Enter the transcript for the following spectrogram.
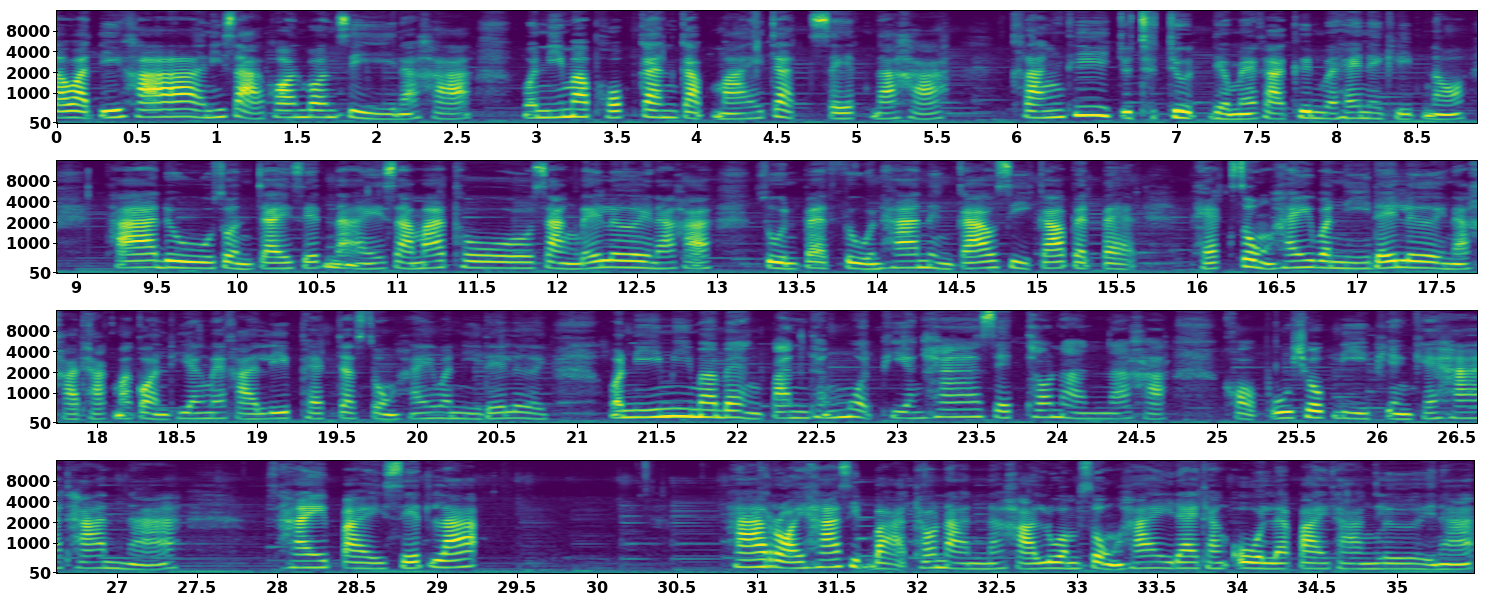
สวัสดีค่ะ นิสาพรบอลสีนะคะ วันนี้มาพบกันกับไม้จัดเซตนะคะ ครั้งที่จุดๆเดี๋ยวแม่ค่ะขึ้นไว้ให้ในคลิปเนาะถ้าดูสนใจเซตไหนสามารถโทรสั่งได้เลยนะคะ 0805194988 แพ็คส่งให้วันนี้ได้เลยนะคะ ทักมาก่อนเที่ยงนะคะ รีบแพ็คจัดส่งให้วันนี้ได้เลย วันนี้มีมาแบ่งปันทั้งหมดเพียง 5 เซตเท่านั้นนะคะ ขอผู้โชคดีเพียงแค่ 5 ท่านนะ ให้ไปเซตละ 550 บาทเท่านั้นนะคะ รวมส่งให้ได้ทั้งโอนและปลายทางเลยนะ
